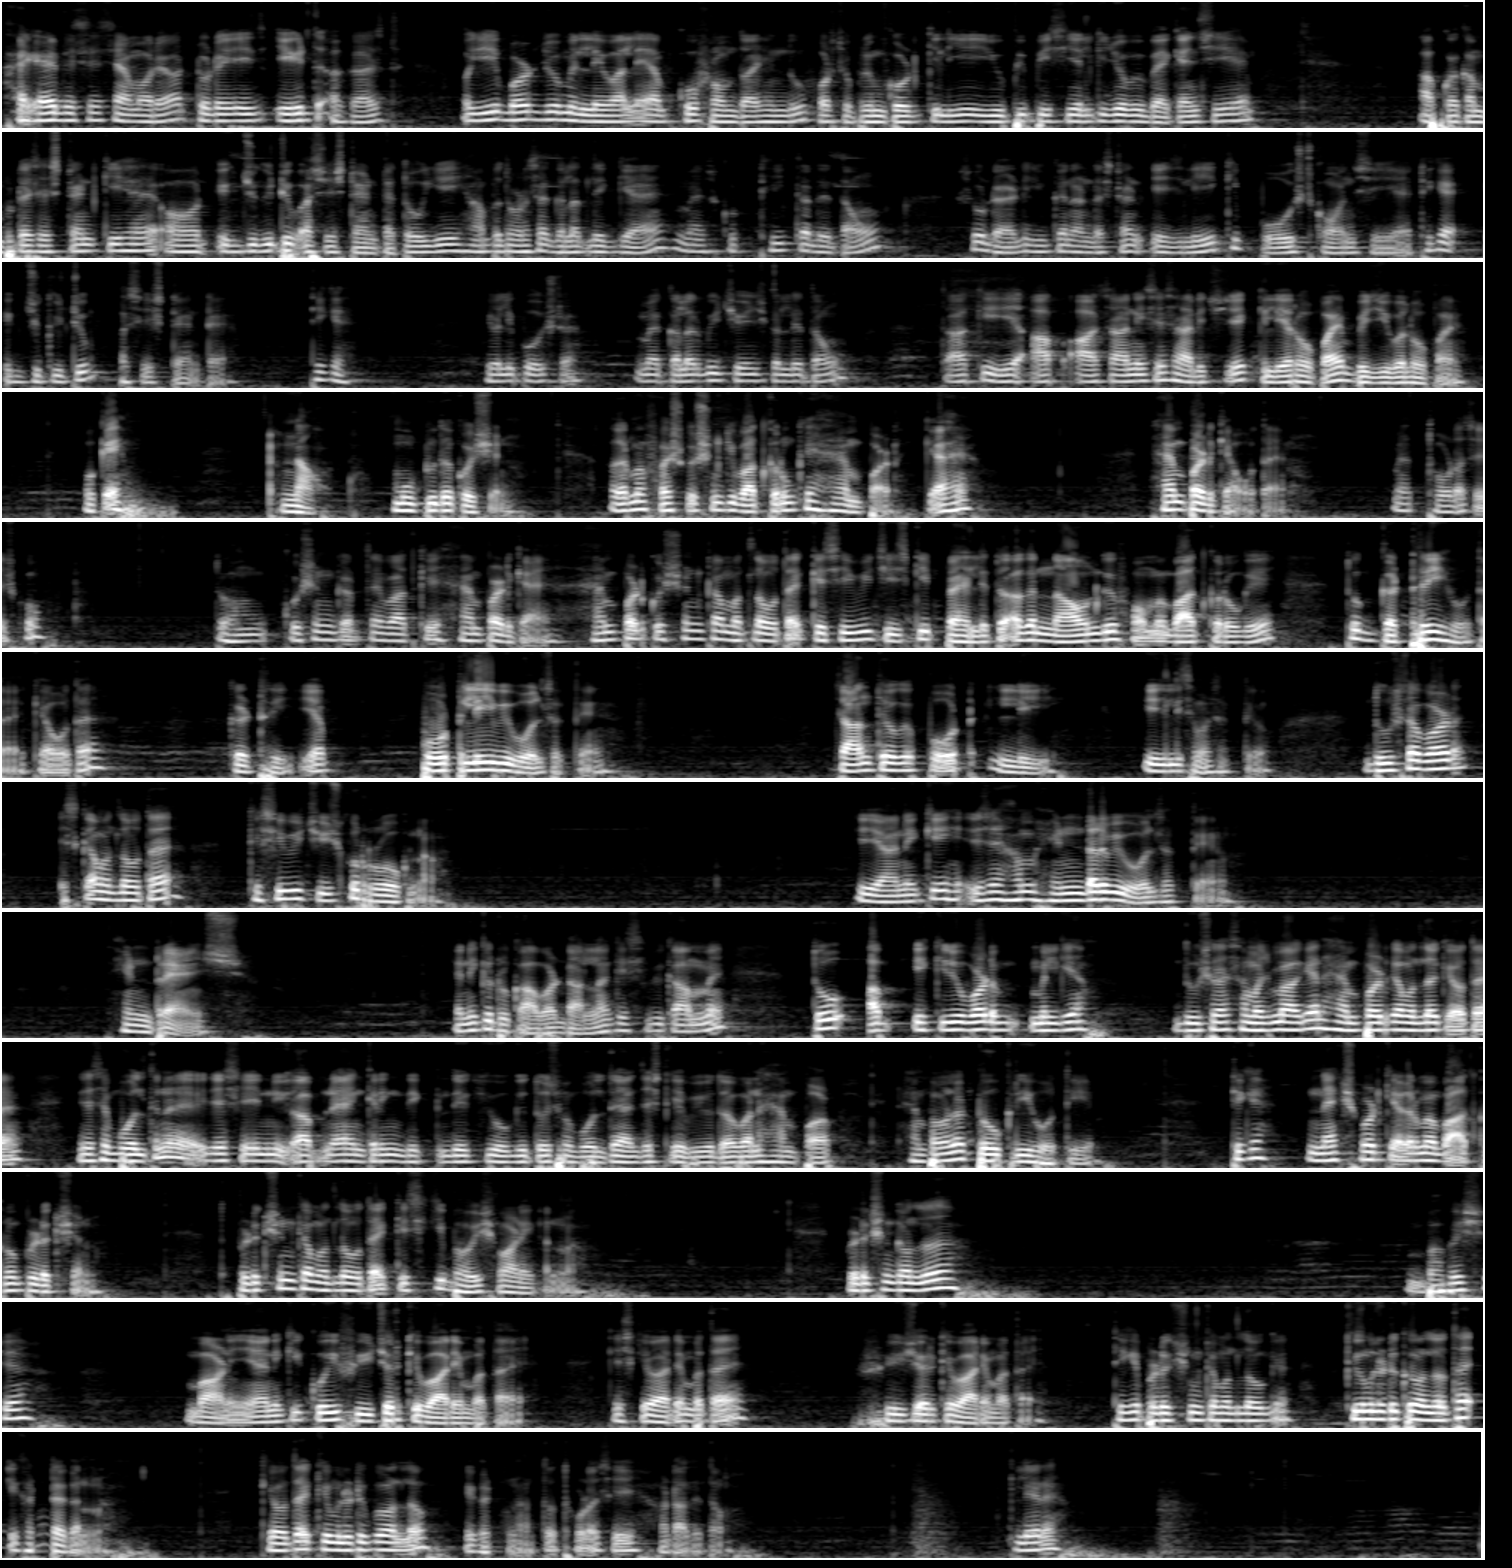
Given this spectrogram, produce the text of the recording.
Hi guys this is Shyam Maurya today is eighth August और ये bird जो मिलने वाले हैं आपको फ्रॉम द हिंदू और सुप्रीम कोर्ट के लिए यूपी पीसीएल की जो भी वैकेंसी है, आपका कंप्यूटर असिस्टेंट की है और एग्जीक्यूटिव असिस्टेंट है। तो ये यहाँ पे थोड़ा सा गलत लिख गया है, मैं इसको ठीक कर देता हूँ so that you can understand easily कि पोस्ट कौन सी है, ठीक है? एग्जीक्यूटिव असिस्टेंट है, ठीक है? ये वाली पोस्ट है। मैं कलर भी चेंज कर लेता हूँ ताकि आप आसानी से सारी चीज़ें क्लियर हो पाएँ विजिबल हो पाए। Okay now move to the question अगर मैं फ़र्स्ट क्वेश्चन की बात करूँ कि हैम्पर्ड क्या है? हैम्पर्ड क्या होता है? मैं थोड़ा सा इसको तो हम क्वेश्चन करते हैं बात की हैम्पर्ड क्या है? हैम्पर्ड क्वेश्चन का मतलब होता है किसी भी चीज़ की पहले तो अगर नाउन के फॉर्म में बात करोगे तो गठरी होता है। क्या होता है? गठरी, या पोटली भी बोल सकते हैं। जानते हो कि पोर्ट ली इजीली समझ सकते हो। दूसरा वर्ड इसका मतलब होता है किसी भी चीज़ को रोकना। यानी कि इसे हम हिंडर भी बोल सकते हैं। हिंड्रेंस यानी कि रुकावट डालना किसी भी काम में। तो अब एक जो वर्ड मिल गया, दूसरा समझ में आ गया ना हैम्पर्ड का मतलब क्या होता है? जैसे बोलते हैं ना, जैसे आपने एंकरिंग देख होगी तो उसमें बोलते हैं एडजस्ट के व्यू वन हैम्पर हैम्पर मतलब टोकरी होती है। ठीक है? नेक्स्ट वर्ड की अगर मैं बात करूँ प्रोडिक्शन प्रोडिक्शन का मतलब होता है किसी की भविष्यवाणी करना। प्रोडिक्शन का मतलब भविष्य वाणी यानी कि कोई फ्यूचर के बारे में बताए। किसके बारे में बताए? फ्यूचर के बारे में बताए। ठीक है प्रोडिक्शन का मतलब हो गया। क्यूमुलेटिव का मतलब होता है इकट्ठा करना। क्या होता है? क्यूमुलेटिव का मतलब इकट्ठा तो थोड़ा सा हटा देता हूँ। क्लियर है?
